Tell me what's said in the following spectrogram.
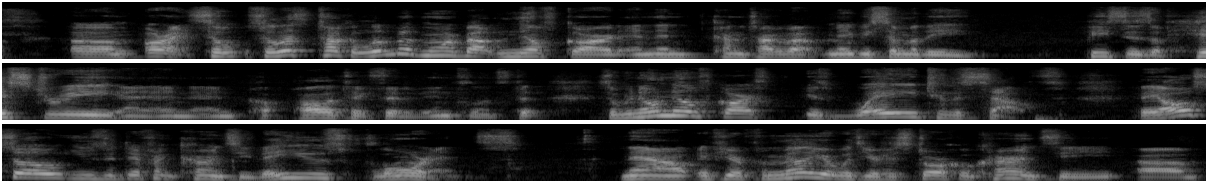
So um, all right, so so let's talk a little bit more about Nilfgaard, and then kind of talk about maybe some of the pieces of history and, and, and po- politics that have influenced it. So we know Nilfgaard is way to the south. They also use a different currency. They use florins. Now, if you're familiar with your historical currency, um,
